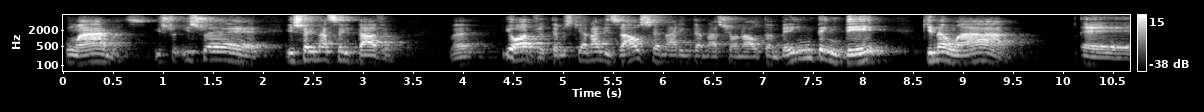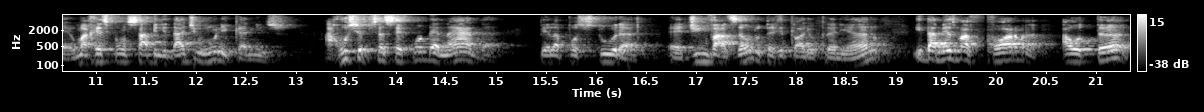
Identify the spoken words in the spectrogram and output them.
com armas. Isso, isso, é, isso é inaceitável. Né? E, óbvio, temos que analisar o cenário internacional também entender que não há é, uma responsabilidade única nisso. A Rússia precisa ser condenada pela postura é, de invasão do território ucraniano e, da mesma forma, a OTAN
